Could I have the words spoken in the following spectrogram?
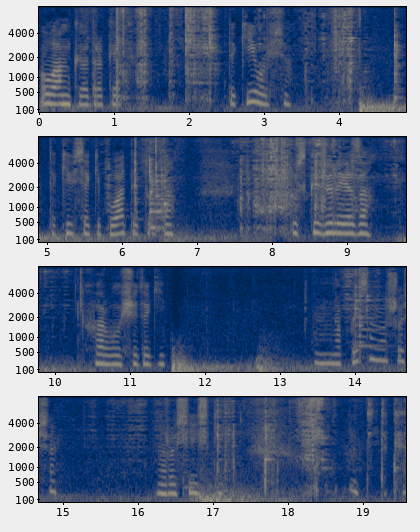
уламки від ракет. Такі ось. Такі всякі плати тут. Куски железа. Хороші такі. Написано щось на російській. Таке.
